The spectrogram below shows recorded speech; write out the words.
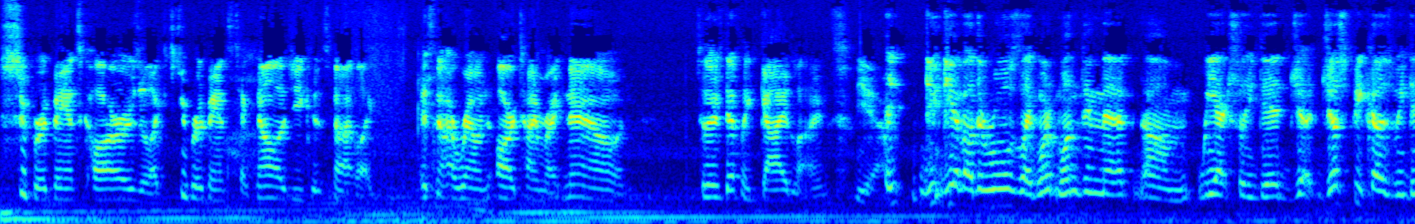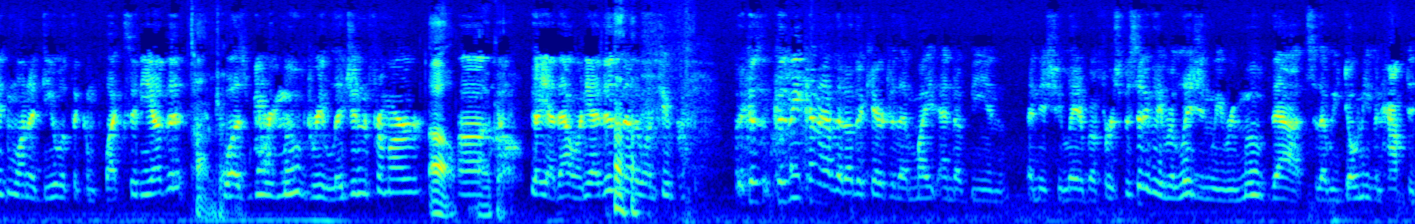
super advanced cars or like super advanced technology because it's not like it's not around our time right now. And so there's definitely guidelines. Yeah. Do, do you have other rules? Like one one thing that um, we actually did ju- just because we didn't want to deal with the complexity of it Time was we removed religion from our. Oh, Uh, okay. Yeah, yeah, that one. Yeah, there's another one too. Because because we kind of have that other character that might end up being an issue later, but for specifically religion, we removed that so that we don't even have to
